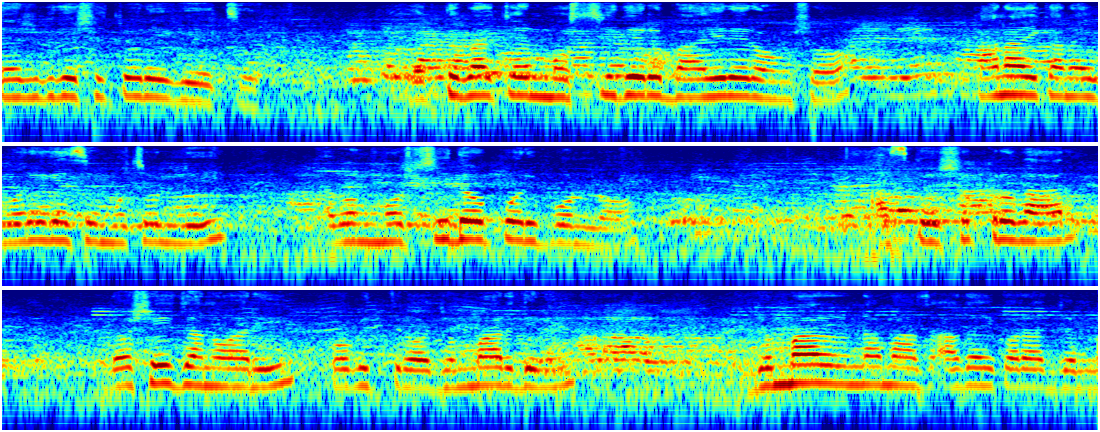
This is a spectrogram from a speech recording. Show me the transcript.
দেশ বিদেশে চলে গিয়েছে। দেখতে পাচ্ছেন মসজিদের বাইরের অংশ, কানায় কানায় ভরে গেছে মুচল্লি এবং মসজিদও পরিপূর্ণ। আজকে শুক্রবার দশই জানুয়ারি পবিত্র জুম্মার দিনে। জুম্মার নামাজ আদায় করার জন্য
